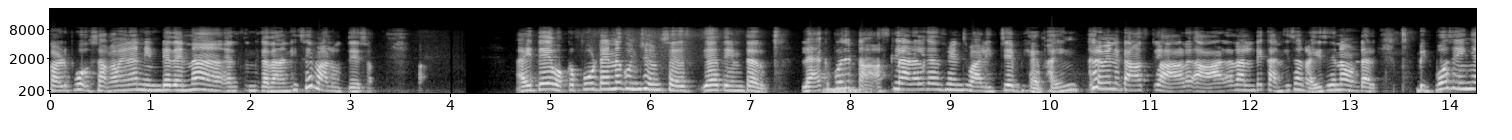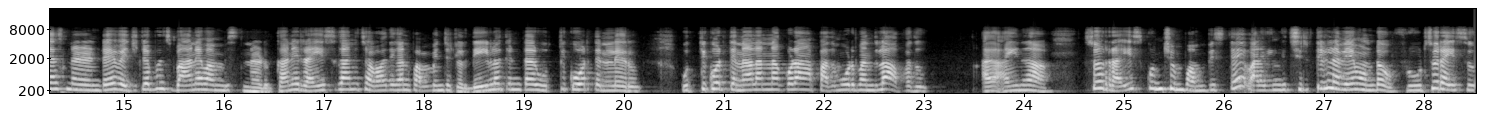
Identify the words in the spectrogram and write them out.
కడుపు సగమైనా నిండేదైనా ఎళ్తుంది కదా! అనేసి వాళ్ళ ఉద్దేశం. అయితే ఒక పూటైనా కొంచెం సరిగ్గా తింటారు. లేకపోతే టాస్క్‌లు ఆడాలి కదా ఫ్రెండ్స్. వాళ్ళిచ్చే భ భయంకరమైన టాస్క్‌లు ఆడ ఆడాలంటే కనీసం రైస్ అయినా ఉండాలి. బిగ్ బాస్ ఏం చేస్తున్నాడంటే వెజిటబుల్స్ బానే పంపిస్తున్నాడు. కానీ రైస్ గాని, చపాతీ గాని పంపించట్లేదు. దేనిలో తింటారు? ఉత్తి కూర తినలేరు. ఉత్తి కూర తినాలన్నా కూడా 13 మందిలో అవ్వదు. అయినా సో రైస్ కొంచెం పంపిస్తే వాళ్ళకి ఇంక చిరుతిళ్ళు అవేమి ఉండవు. ఫ్రూట్స్, రైసు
